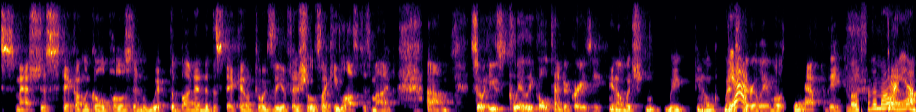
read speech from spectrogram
smashed his stick on the goalpost and whipped the butt end of the stick out towards the officials, like he lost his mind. Um, so he's clearly goaltender crazy, you know, which we you know mentioned yeah. earlier. Most of them have to be. Most of them are, but, yeah. Um,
